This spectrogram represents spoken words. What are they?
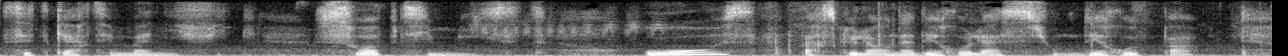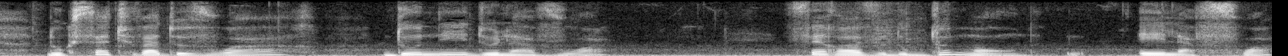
cette carte est magnifique. Sois optimiste, ose, parce que là, on a des relations, des repas. Donc ça, tu vas devoir donner de la voix, faire œuvre, donc demande, et la foi,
